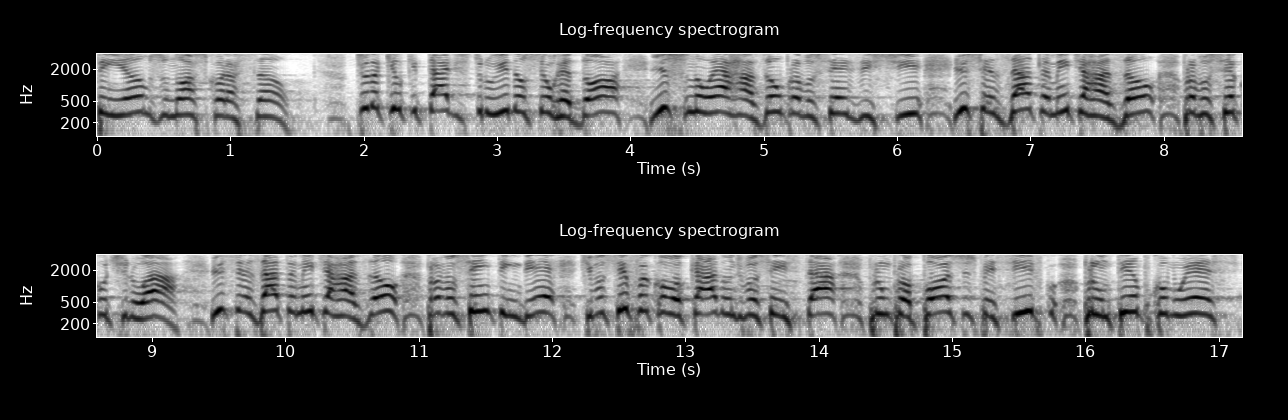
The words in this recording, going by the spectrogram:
tenhamos no nosso coração. Tudo aquilo que está destruído ao seu redor, isso não é a razão para você existir, isso é exatamente a razão para você continuar, isso é exatamente a razão para você entender que você foi colocado onde você está para um propósito específico, para um tempo como esse.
